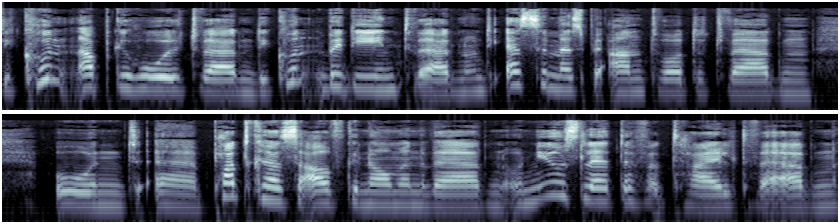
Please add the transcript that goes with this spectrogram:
die Kunden abgeholt werden, die Kunden bedient werden und die SMS beantwortet werden und äh, Podcasts aufgenommen werden und Newsletter verteilt werden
